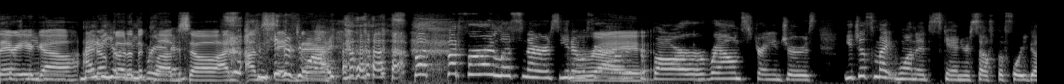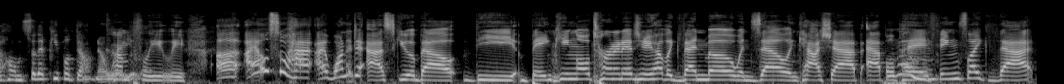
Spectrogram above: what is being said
there you maybe, go. Maybe I don't go to the club, so I'm, I'm safe there. but but for our listeners, you know, if right. you're out at the bar or around strangers, you just might want to scan yourself before you go home so that people don't know completely. Uh, I also had I wanted to ask you about the banking alternatives. You, know, you have like Venmo and Zelle and Cash App, Apple mm. Pay, things like that.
